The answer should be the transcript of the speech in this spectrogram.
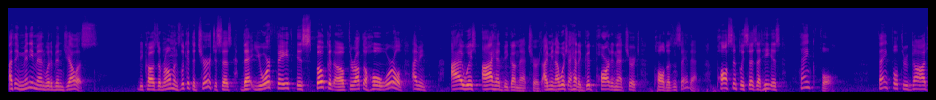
I think many men would have been jealous because the Romans look at the church, it says that your faith is spoken of throughout the whole world. I mean, I wish I had begun that church. I mean, I wish I had a good part in that church. Paul doesn't say that. Paul simply says that he is thankful, thankful through God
